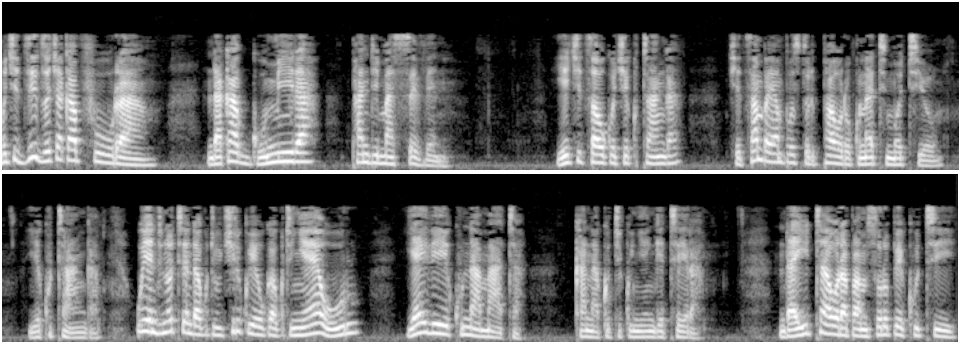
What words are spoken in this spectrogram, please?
Muchidzidzo chakapfuura ndakagumira pandima 7 yechitsauko chekutanga chetsamba yeapostori pauro kuna timoteo yekutanga. Uye ndinotenda kuti uchiri kuyeuka kuti nyaya huru yaive yekunamata kana kuti kunyengetera ndaitaura pamusoro pekuti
